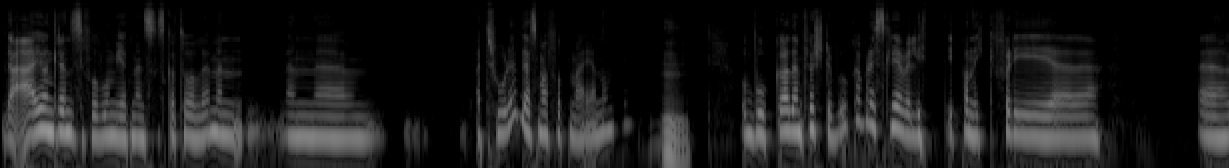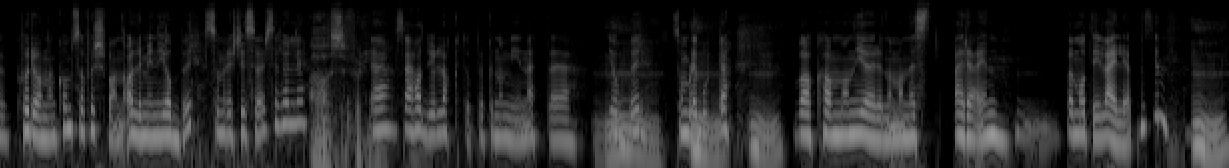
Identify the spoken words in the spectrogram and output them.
det er jo en grense for hvor mye et menneske skal tåle, men, men tror det er det som har fått meg gjennom ting. mm. Og boka, den første boka ble skrevet litt i panikk fordi eh, eh, koronaen kom, så forsvant alle mine jobber som regissør, selvfølgelig. Ja, selvfølgelig. Ja, så jeg hadde jo lagt opp økonomien etter jobber Mm, som ble mm, borte. mm. Hva kan man gjøre når man er sperra inn på en måte i leiligheten sin. Mm.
